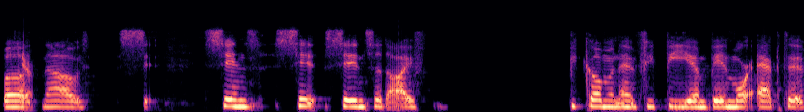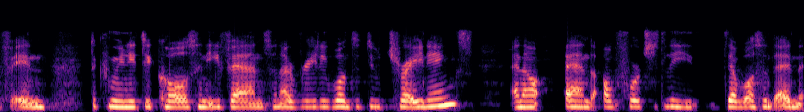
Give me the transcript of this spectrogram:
but yeah. now si- since si- since that I've become an MVP and been more active in the community calls and events, and I really want to do trainings, and uh, and unfortunately there wasn't any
